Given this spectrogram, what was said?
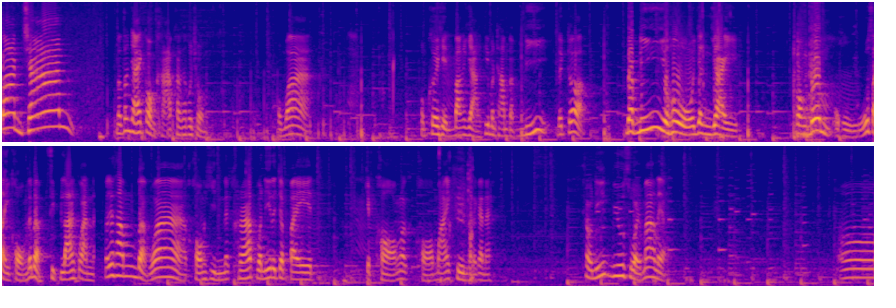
บ้านฉัน เราต้องย้ายกล่องขาบครับท่านผู้ชม ผมว่า ผมเคยเห็นบางอย่างที่มันทำแบบนี้ แล้วก็แบบนี้โอ้โหอย่างใหญ่กล่องเบิ้มโอ้โหใส่ของได้แบบ 10 ล้านกว่าอันเราจะทำแบบว่าของหินนะครับ วันนี้เราจะไปเก็บของแล้วขอไม้คืนกันแล้วกันนะ แถวนี้วิวสวยมากเลยอะเออ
